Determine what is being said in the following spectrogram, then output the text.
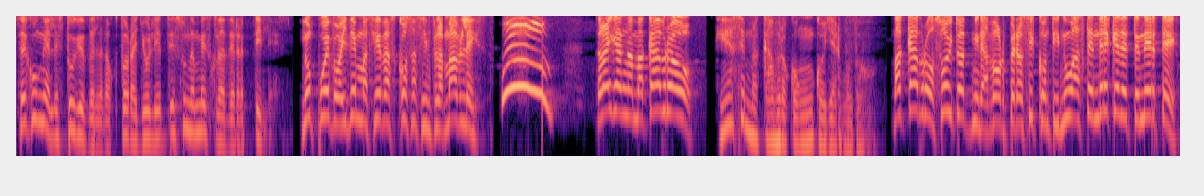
Según el estudio de la doctora Juliet, es una mezcla de reptiles. No puedo, hay demasiadas cosas inflamables. ¡Uh! ¡Traigan a Macabro! ¿Qué hace Macabro con un collar vudú? Macabro, soy tu admirador, pero si continúas tendré que detenerte.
